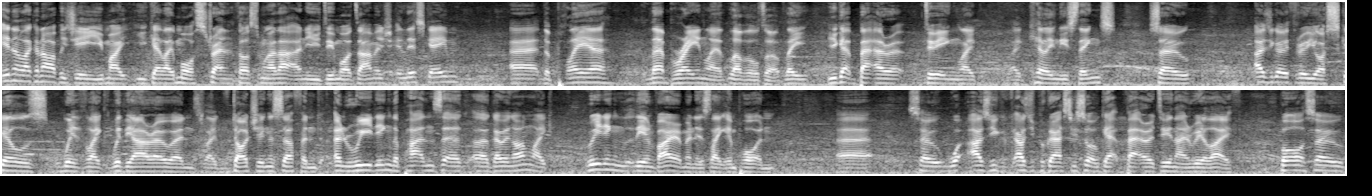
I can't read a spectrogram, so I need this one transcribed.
in a, like an RPG, you might you get like more strength or something like that, and you do more damage. In this game, uh, the player, their brain le- levels up. They you get better at doing like like killing these things. So as you go through your skills with like with the arrow and like dodging and stuff, and and reading the patterns that are, are going on, like reading the environment is like important. Uh, so as you as you progress, you sort of get better at doing that in real life. But also,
